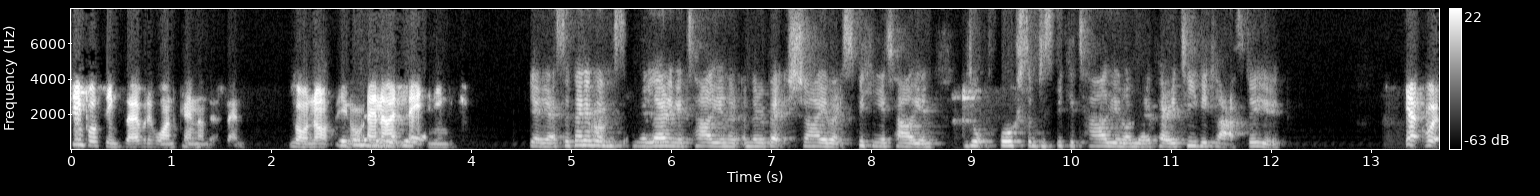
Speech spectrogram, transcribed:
simple things that everyone can understand. So not, you know, and I say it in English. Yeah, yeah. So if anyone's learning Italian and they're a bit shy about speaking Italian, you don't force them to speak Italian on the aperitivi class, do you? Yeah, well,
